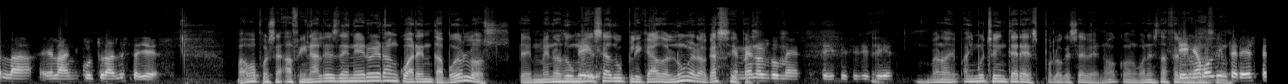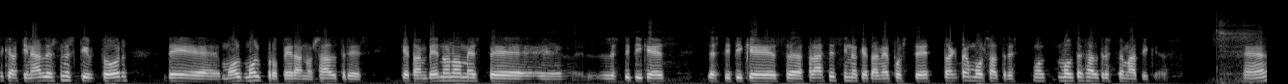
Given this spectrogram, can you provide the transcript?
l'any cultural dels tallers. Vamos, pues a finales de enero eran 40 pueblos. En menos de un sí. mes se ha duplicado el número casi. En menos d'un mes, sí, sí, sí. sí, sí. Bueno, hay, hay mucho interés por lo que se ve, ¿no? Con, con esta celebració. Ha molt d'interès perquè al final és un escriptor de, molt, molt proper a nosaltres, que també no només té eh, les típiques les típiques eh, frases, sinó que també pues, té, tracta molts altres, molt, moltes altres temàtiques. Eh?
